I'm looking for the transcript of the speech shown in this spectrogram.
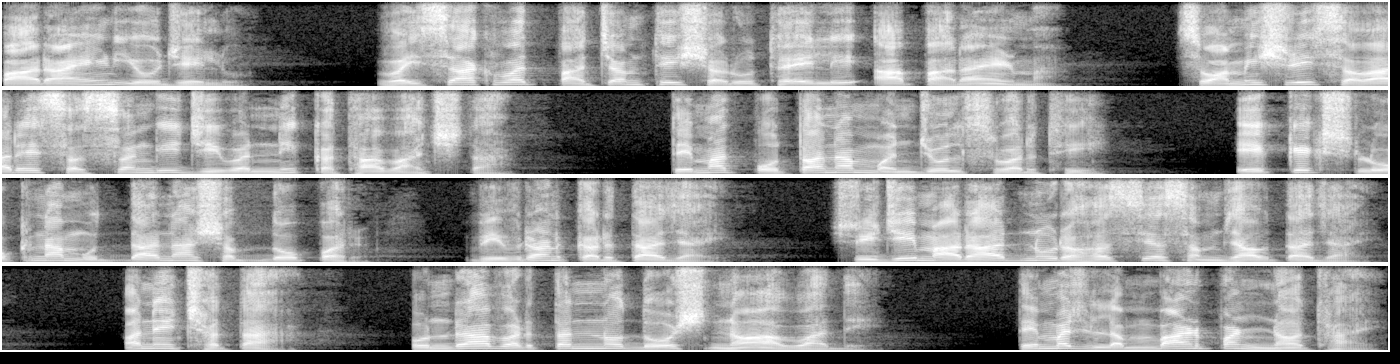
પારાયણ યોજેલું. વૈશાખવત પાંચમથી શરૂ થયેલી આ પારાયણમાં સ્વામીશ્રી સવારે સત્સંગી જીવનની કથા વાંચતા. તેમાં પોતાના મંજુલ સ્વરથી, એક એક શ્લોકના મુદ્દાના શબ્દો પર વિવરણ કરતા જાય, શ્રીજી મહારાજનું રહસ્ય સમજાવતા જાય, અને છતાં પુનરાવર્તનનો દોષ ન આવવા દે, તેમજ લંબાણ પણ ન થાય.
